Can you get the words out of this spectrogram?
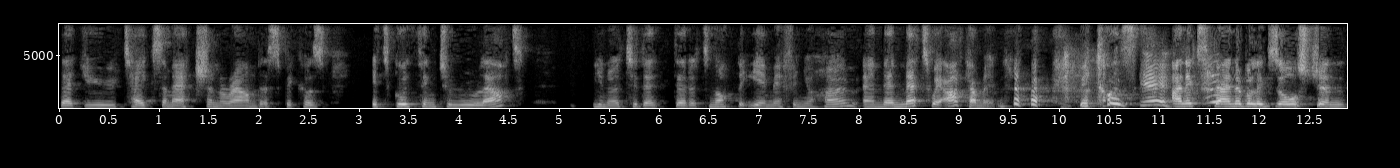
that you take some action around this because it's a good thing to rule out you know to that that it's not the emf in your home and then that's where i come in because yeah. unexplainable exhaustion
